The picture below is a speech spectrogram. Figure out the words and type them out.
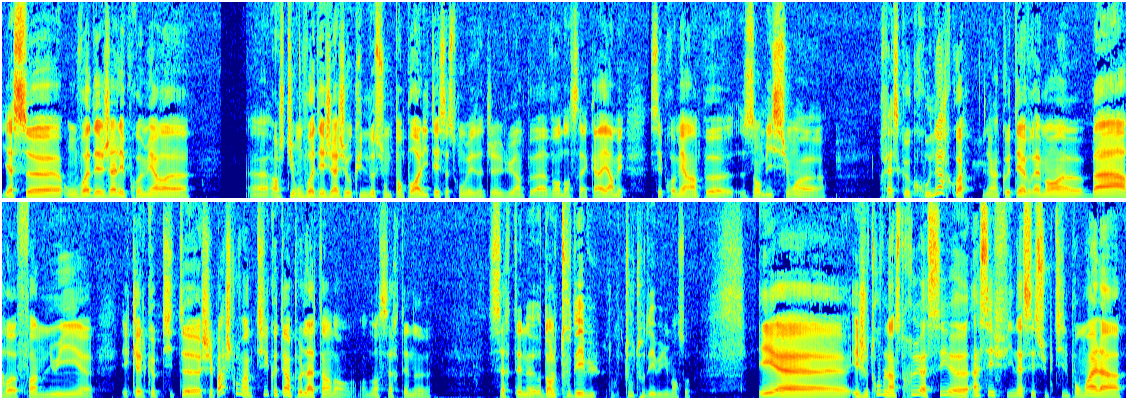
Il y a ce, on voit déjà les premières. euh, euh, alors je dis on voit déjà, j'ai aucune notion de temporalité. Ça se trouve, on les a déjà vus un peu avant dans sa carrière, mais ces premières un peu euh, ambitions euh, presque crooner quoi. Il y a un côté vraiment euh, bar, euh, fin de nuit euh, et quelques petites, je sais pas, je trouve un petit côté un peu latin dans, dans certaines, certaines, dans le tout début, dans le tout tout début du morceau. Et, et je trouve l'instru assez, assez fine, assez subtile. Pour moi, elle a.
